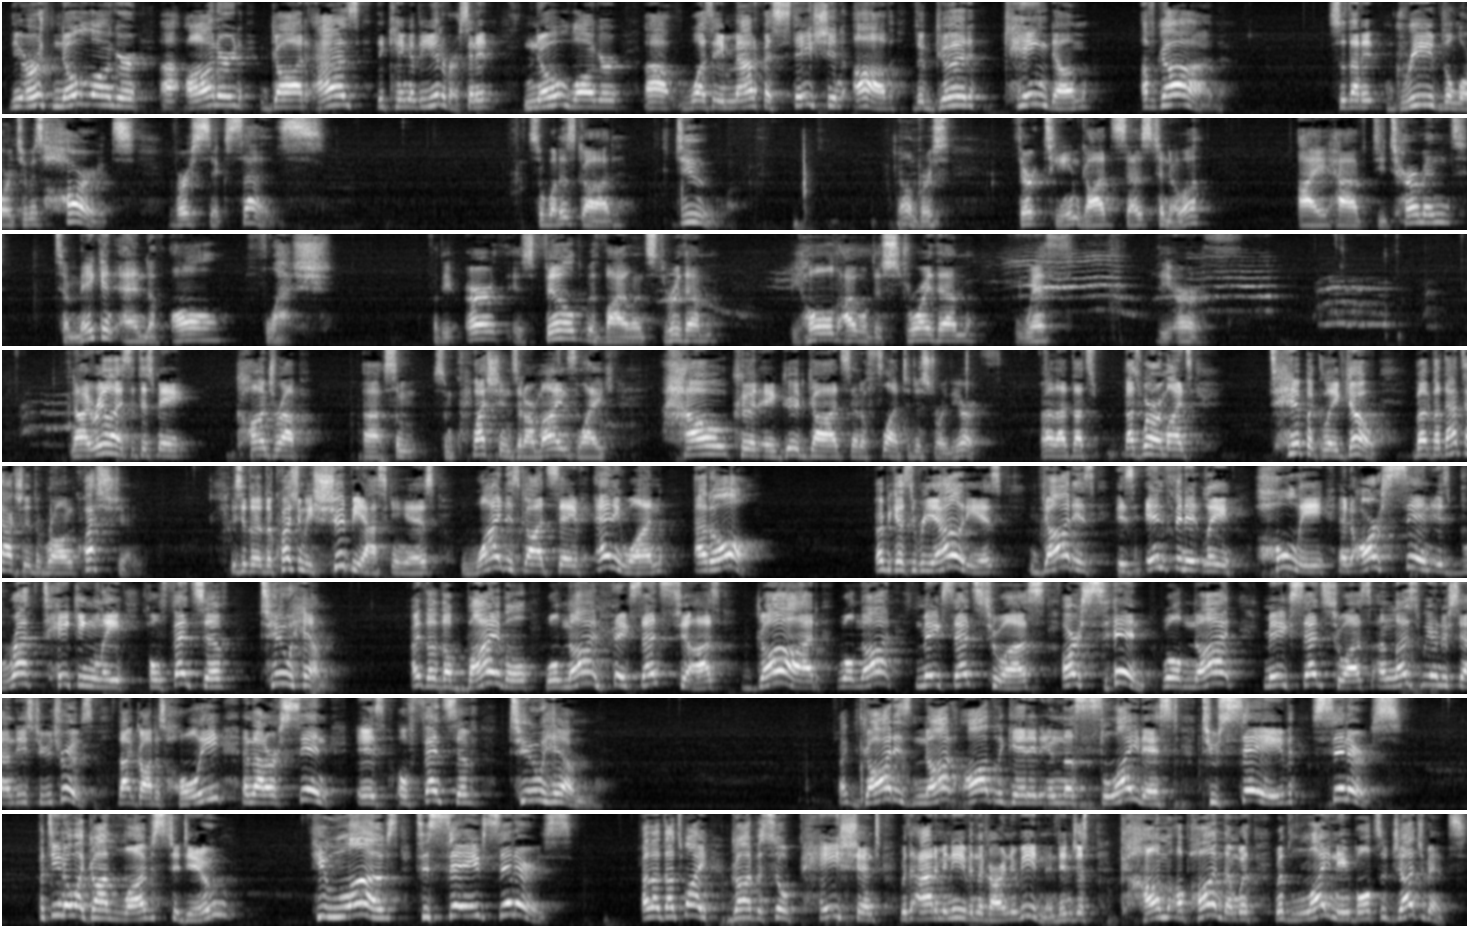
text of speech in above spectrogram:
The earth no longer uh, honored God as the king of the universe, and it no longer uh, was a manifestation of the good kingdom of God, so that it grieved the Lord to his heart, verse 6 says. So, what does God do? Well, in verse 13, God says to Noah, I have determined to make an end of all flesh for the earth is filled with violence through them. Behold, I will destroy them with the earth. Now, I realize that this may conjure up uh, some, some questions in our minds like, how could a good God send a flood to destroy the earth? Uh, that, that's, that's where our minds typically go. But, but that's actually the wrong question. You see, the, the question we should be asking is, why does God save anyone at all? Right? Because the reality is, God is, is infinitely holy and our sin is breathtakingly offensive to him. The, the Bible will not make sense to us. God will not make sense to us. Our sin will not make sense to us unless we understand these two truths. That God is holy and that our sin is offensive to Him. God is not obligated in the slightest to save sinners. But do you know what God loves to do? He loves to save sinners. And that's why God was so patient with Adam and Eve in the Garden of Eden and didn't just come upon them with, with lightning bolts of judgment.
